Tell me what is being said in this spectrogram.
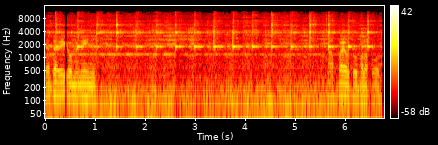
Ya te digo, mi niño. Está feo tú para la foto.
